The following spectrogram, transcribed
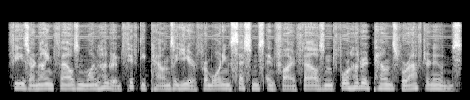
Fees are £9,150 a year for morning sessions and £5,400 for afternoons.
